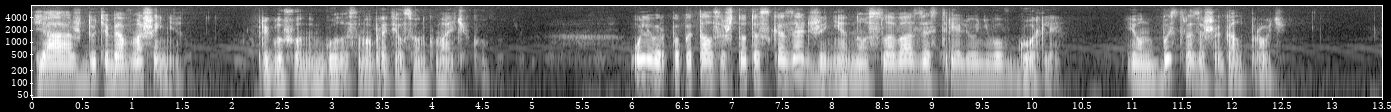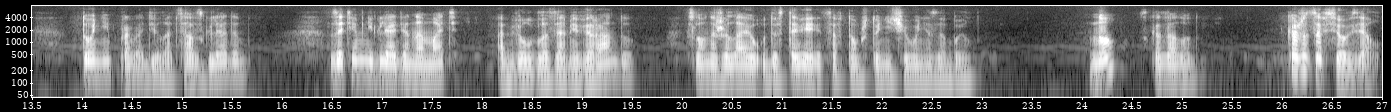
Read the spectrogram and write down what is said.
«Я жду тебя в машине», — приглушенным голосом обратился он к мальчику. Оливер попытался что-то сказать жене, но слова застряли у него в горле, и он быстро зашагал прочь. Тони проводил отца взглядом, затем, не глядя на мать, обвел глазами веранду, словно желая удостовериться в том, что ничего не забыл. «Но», — сказал он, — «кажется, все взял».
